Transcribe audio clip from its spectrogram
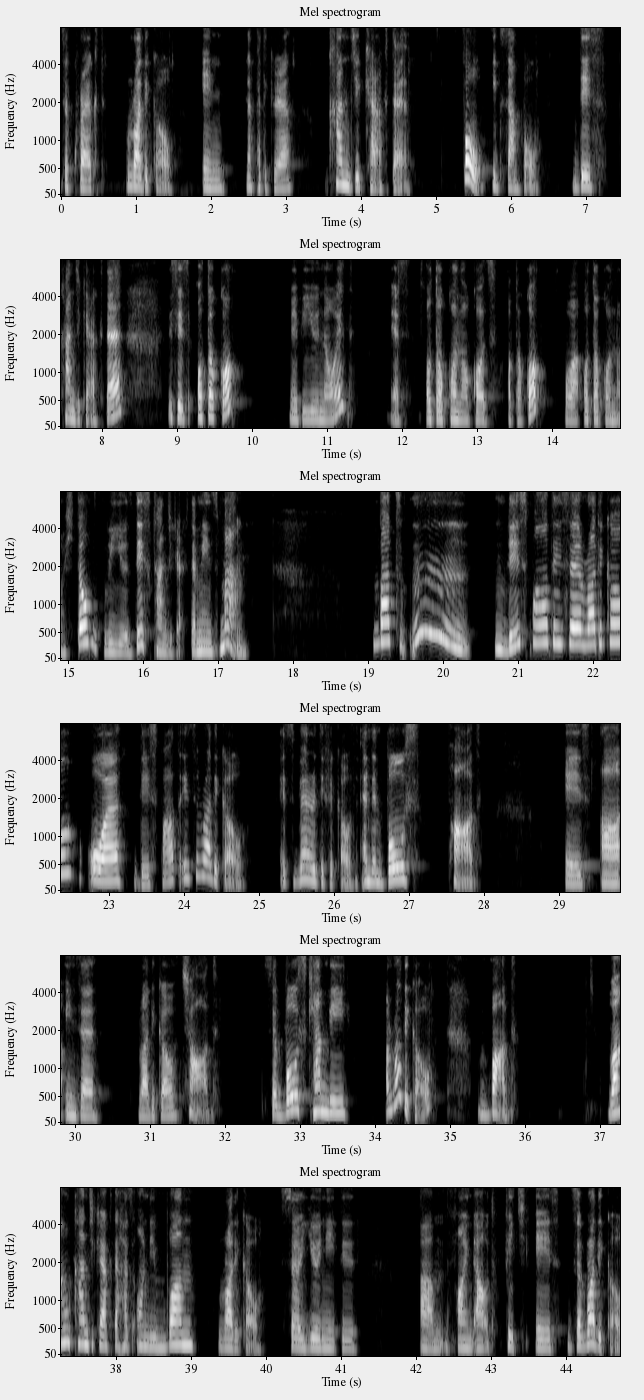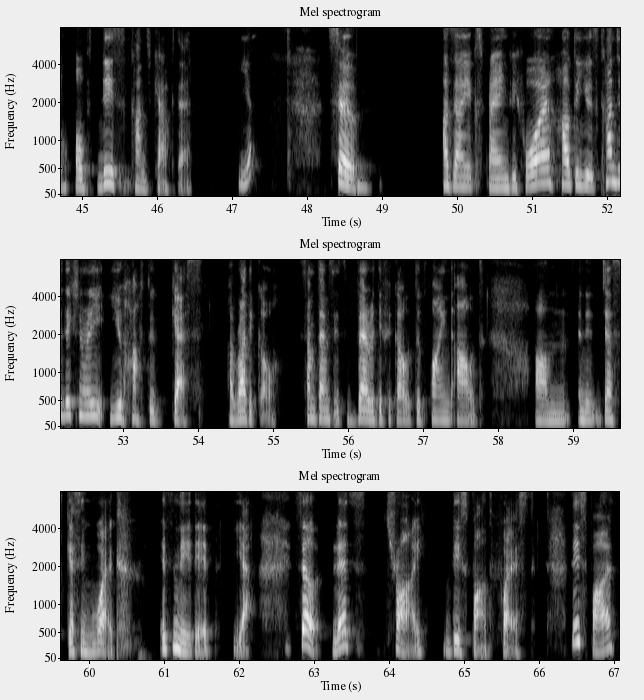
the correct radical in a particular kanji character. For example, this kanji character, this is otoko. Maybe you know it. Yes, otoko no koz otoko or otoko no hito. We use this kanji character means man. But mm, this part is a radical or this part is a radical. It's very difficult. And then both part is are in the radical chart. So both can be a radical, but one kanji character has only one radical. So you need to um, find out which is the radical of this kanji character. Yeah. So as I explained before, how to use kanji dictionary, you have to guess a radical. Sometimes it's very difficult to find out, um, and just guessing work is needed. Yeah. So let's try this part first. This part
